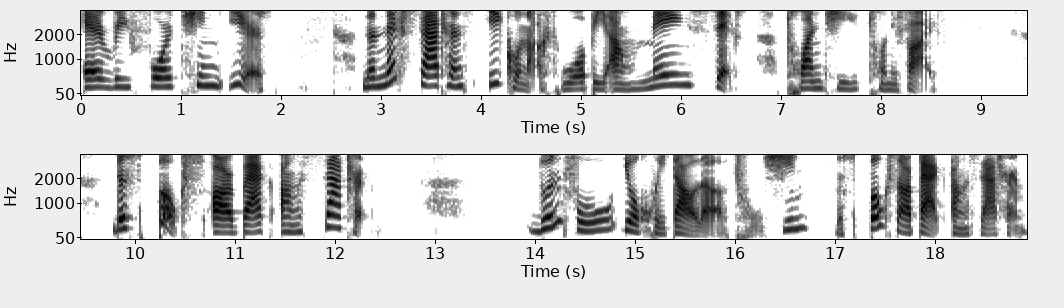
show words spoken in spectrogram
every 14 years. The next Saturn's equinox will be on May 6, 2025. The spokes are back on Saturn. 轮辐又回到了土星。The spokes are back on Saturn.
